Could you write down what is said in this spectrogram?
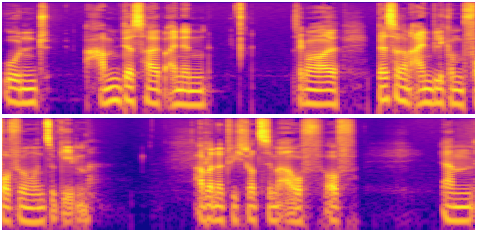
und haben deshalb einen, sagen wir mal, besseren Einblick, um Vorführungen zu geben. Aber natürlich trotzdem auf, auf ähm,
